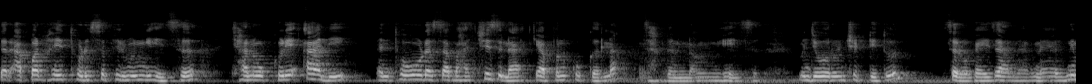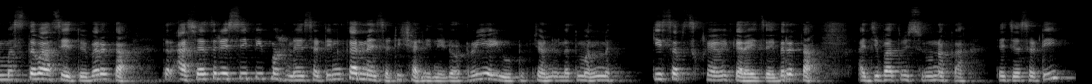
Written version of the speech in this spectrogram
तर आपण हे थोडंसं फिरवून घ्यायचं. छान उकळी आली आणि थोडासा भात शिजला की आपण कुकरला झाकण लावून घ्यायचं. म्हणजे वरून शिट्टीतून सर्व काही जाणार नाही. अगदी मस्त वास येतो आहे बरं का. तर अशाच रेसिपी पाहण्यासाठी आणि करण्यासाठी शालिनी डॉक्टर या यूट्यूब चॅनलला तुम्हाला नक्की सबस्क्राईब करायचं आहे बरं का. अजिबात विसरू नका. त्याच्यासाठी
